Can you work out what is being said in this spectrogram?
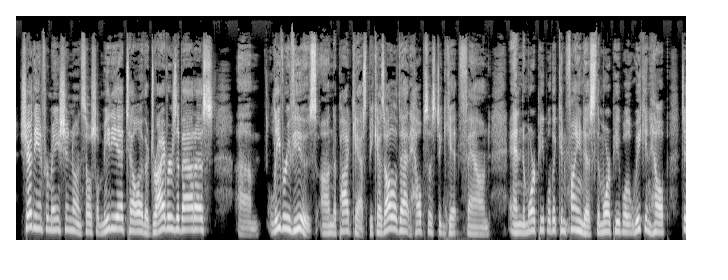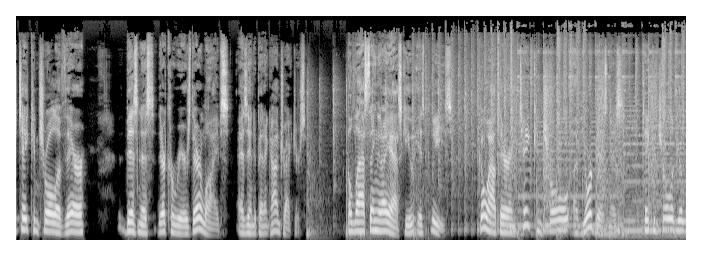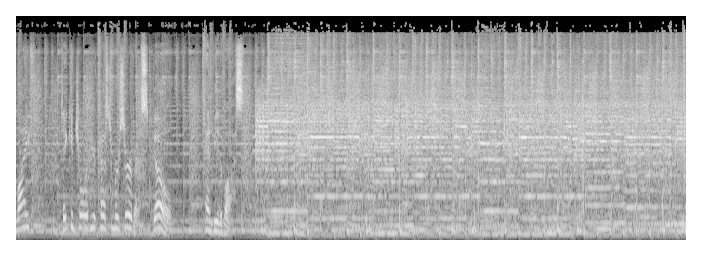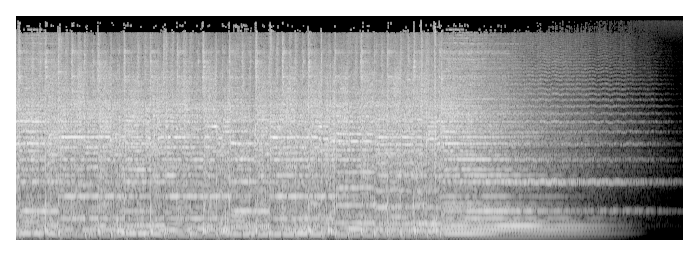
Share the information on social media, tell other drivers about us, um, leave reviews on the podcast because all of that helps us to get found. And the more people that can find us, the more people that we can help to take control of their business, their careers, their lives as independent contractors. The last thing that I ask you is please go out there and take control of your business, take control of your life, take control of your customer service. Go and be the boss.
